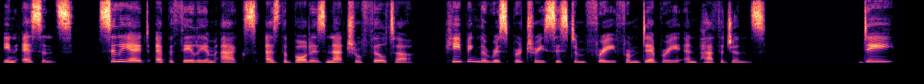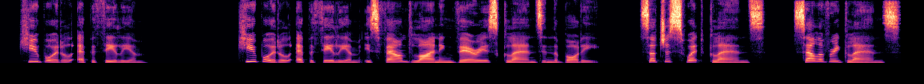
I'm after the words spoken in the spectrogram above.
In essence, ciliate epithelium acts as the body's natural filter, keeping the respiratory system free from debris and pathogens. D. Cuboidal epithelium. Cuboidal epithelium is found lining various glands in the body, such as sweat glands, salivary glands,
